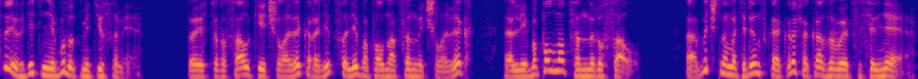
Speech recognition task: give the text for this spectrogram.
то их дети не будут метисами. То есть у русалки и человека родится либо полноценный человек, либо полноценный русал. Обычно материнская кровь оказывается сильнее.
